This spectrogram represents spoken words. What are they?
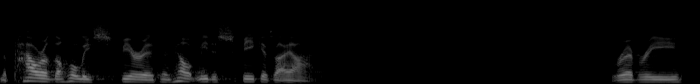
in the power of the Holy Spirit and help me to speak as I ought. For every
